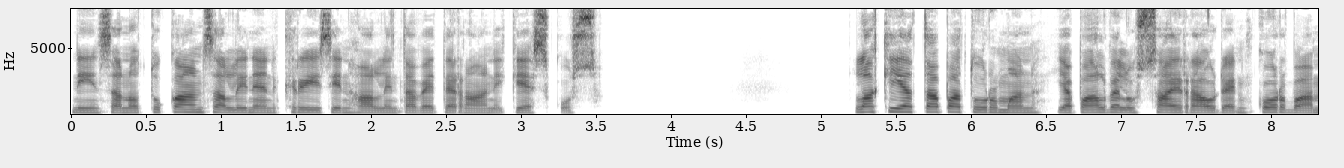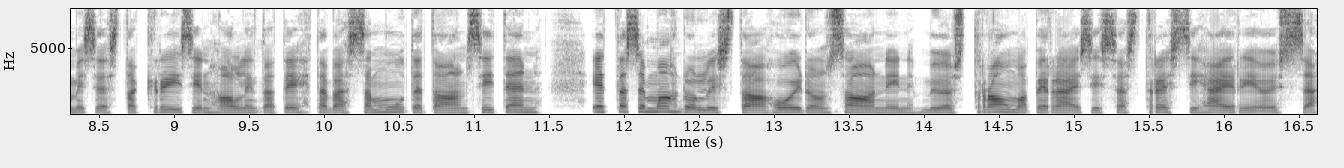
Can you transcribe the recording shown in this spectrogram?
niin sanottu kansallinen kriisinhallintaveteraanikeskus. Lakia tapaturman ja palvelussairauden korvaamisesta kriisinhallintatehtävässä muutetaan siten, että se mahdollistaa hoidon saannin myös traumaperäisissä stressihäiriöissä,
